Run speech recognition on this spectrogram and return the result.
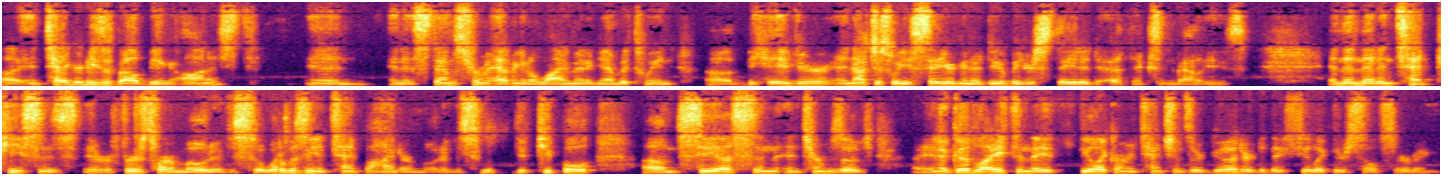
Uh, integrity is about being honest and and it stems from having an alignment again between uh, behavior and not just what you say you're going to do but your stated ethics and values and then that intent piece is it refers to our motives. So what was the intent behind our motives? Do people um, see us in, in terms of in a good light and they feel like our intentions are good or do they feel like they're self-serving?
